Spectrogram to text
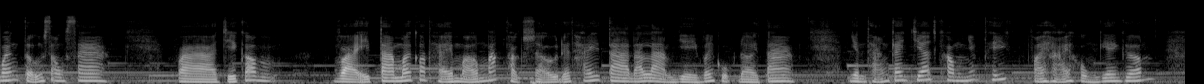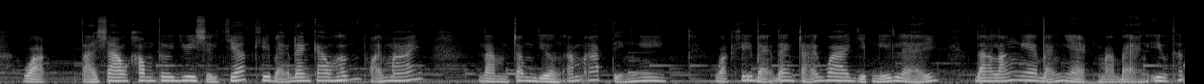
quán tưởng sâu xa. Và chỉ có vậy ta mới có thể mở mắt thật sự để thấy ta đã làm gì với cuộc đời ta. Nhìn thẳng cái chết không nhất thiết phải hải hùng ghê gớm, hoặc tại sao không tư duy sự chết khi bạn đang cao hứng, thoải mái, nằm trong giường ấm áp tiện nghi, hoặc khi bạn đang trải qua dịp nghỉ lễ, đang lắng nghe bản nhạc mà bạn yêu thích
